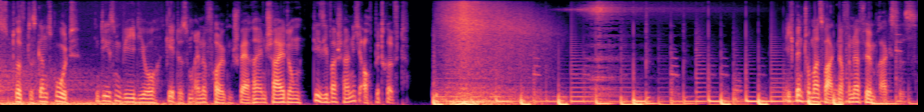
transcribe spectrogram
Das trifft es ganz gut. In diesem Video geht es um eine folgenschwere Entscheidung, die Sie wahrscheinlich auch betrifft. Ich bin Thomas Wagner von der Filmpraxis.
